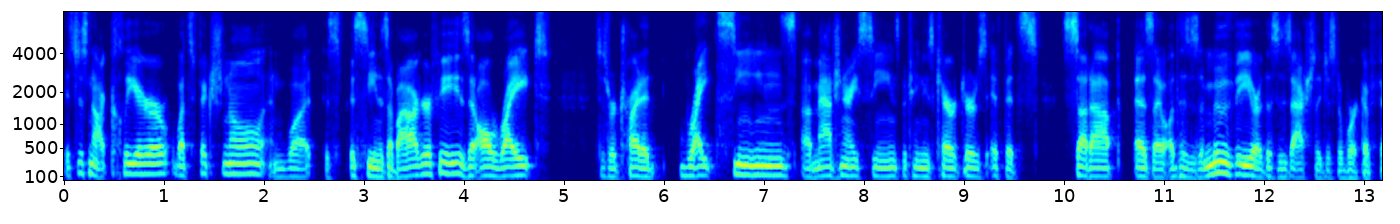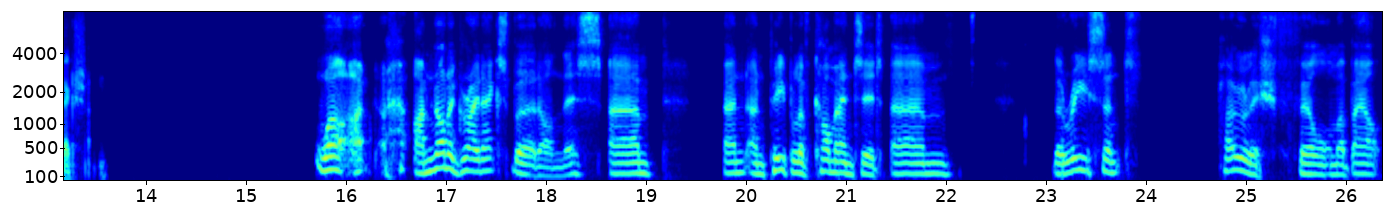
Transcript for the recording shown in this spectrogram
it's just not clear what's fictional and what is, is, seen as a biography? Is it all right to sort of try to write scenes, imaginary scenes between these characters if it's set up as a, oh, this is a movie or this is actually just a work of fiction? Well, I, am not a great expert on this, um, and and people have commented. Um, the recent Polish film about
